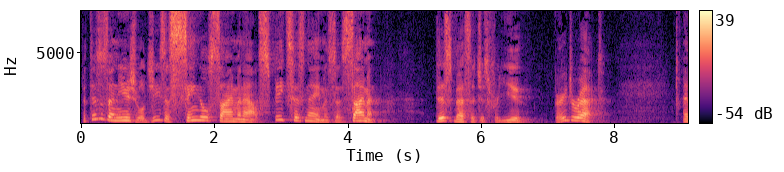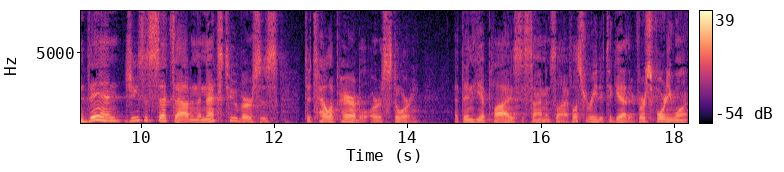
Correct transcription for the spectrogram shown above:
But this is unusual. Jesus singles Simon out, speaks his name, and says, Simon, this message is for you. Very direct. And then Jesus sets out in the next two verses to tell a parable or a story that then he applies to Simon's life. Let's read it together. Verse 41.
